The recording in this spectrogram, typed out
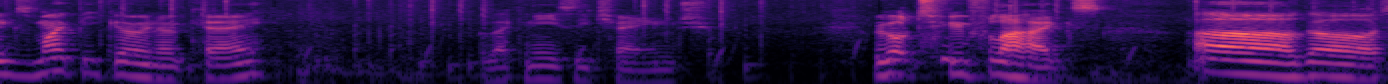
Things might be going okay, but that can easily change. We got two flags. Oh god.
